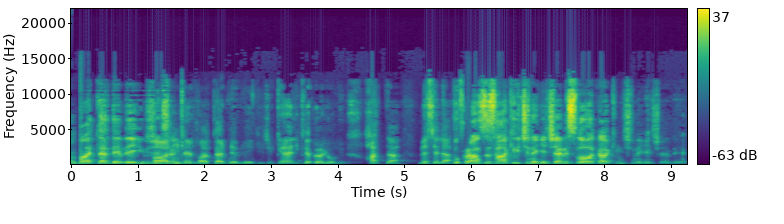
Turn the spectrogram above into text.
Menfaatler devreye girecek Ali sanki. menfaatler devreye girecek. Genellikle böyle oluyor. Hatta mesela... Bu Fransız hakim içine geçerli, Slovak hakim içine geçerli. Yani.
